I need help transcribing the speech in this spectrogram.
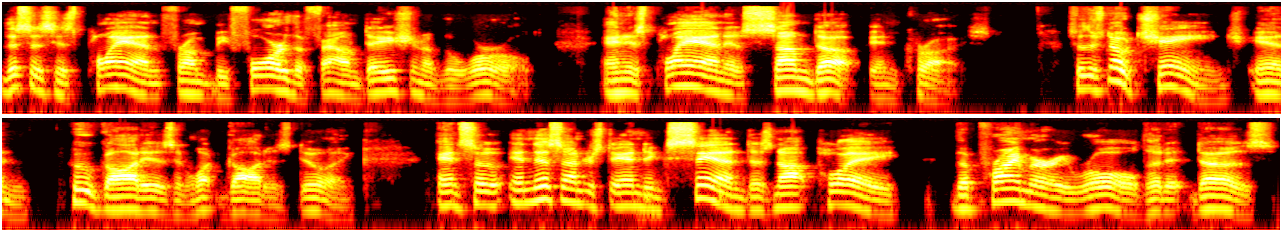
this is his plan from before the foundation of the world. And his plan is summed up in Christ. So there's no change in who God is and what God is doing. And so, in this understanding, sin does not play the primary role that it does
